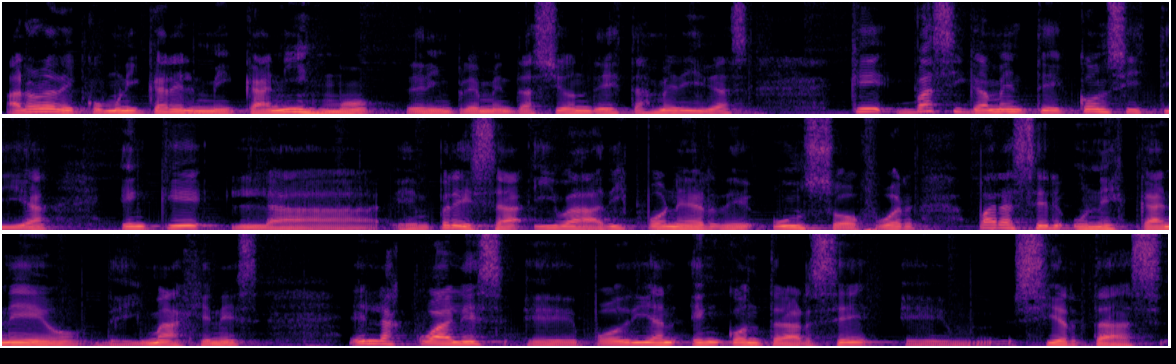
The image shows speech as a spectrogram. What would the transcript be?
a la hora de comunicar el mecanismo de la implementación de estas medidas, que básicamente consistía en que la empresa iba a disponer de un software para hacer un escaneo de imágenes en las cuales eh, podrían encontrarse ciertas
